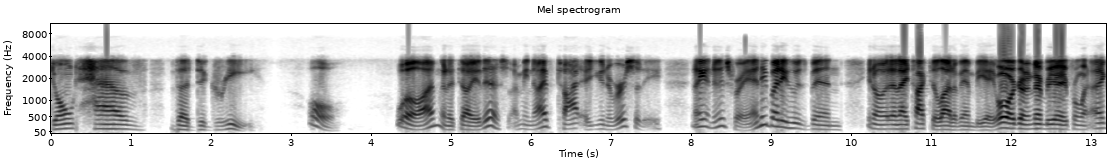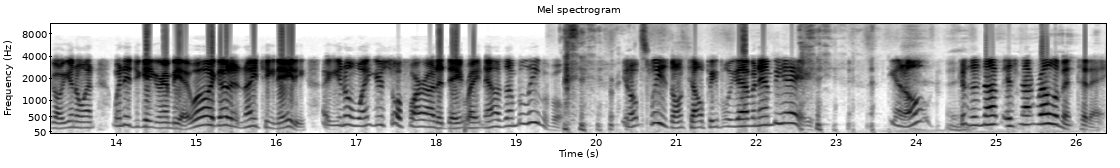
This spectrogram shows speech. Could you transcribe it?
don't have the degree. Oh, well, I'm going to tell you this. I mean, I've taught at university, and I got news for you. Anybody who's been, you know, and I talk to a lot of MBA. Oh, I got an MBA from when? I go, you know what? When did you get your MBA? Well, I got it in 1980. You know what? You're so far out of date right now. It's unbelievable. right. You know, please don't tell people you have an MBA. you know, because yeah. it's not it's not relevant today.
